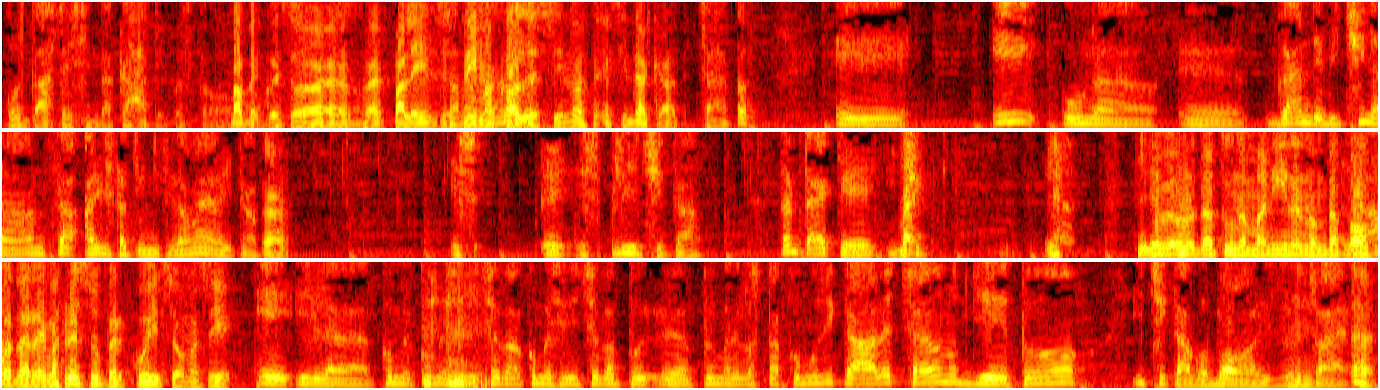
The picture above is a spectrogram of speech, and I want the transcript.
contrasto ai sindacati. Questo, Vabbè, questo è, palese. Prima cosa i sindacati. Certo. E, e una eh, grande vicinanza agli Stati Uniti d'America, Eh. es- eh, esplicita. Tant'è che i Beh. cic- Gli avevano dato una manina non da poco Esatto. ad arrivare su, per cui insomma sì. e il, come, come si diceva, come si diceva eh, prima dello stacco musicale, c'erano dietro i Chicago Boys, Mm. cioè Eh,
